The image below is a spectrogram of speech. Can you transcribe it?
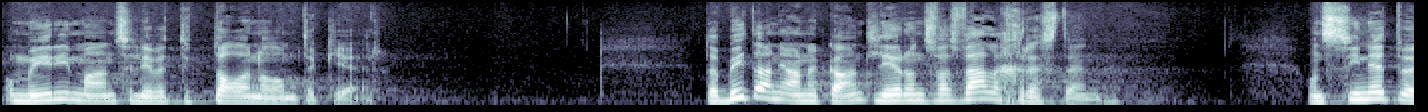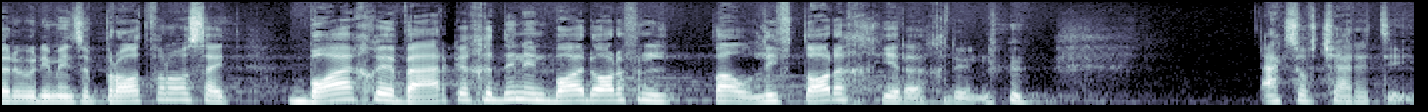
om hierdie man se lewe totaal en al om te keer. Tabitha aan die ander kant leer ons was wel 'n Christen. Ons sien oor hoe die mense praat van ons, hy het baie goeie werke gedoen en baie daarvan wel liefdadighede gedoen. Acts of charity.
